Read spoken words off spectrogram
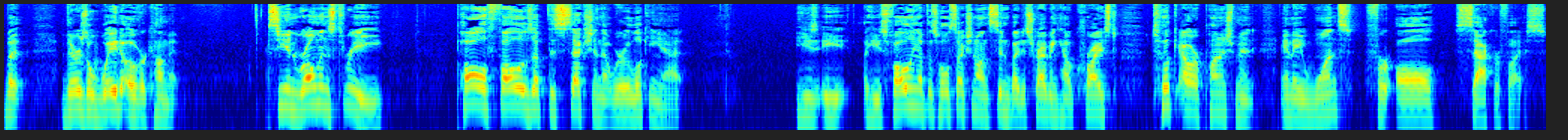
But there's a way to overcome it. See, in Romans 3, Paul follows up this section that we're looking at. He's, he, he's following up this whole section on sin by describing how Christ took our punishment in a once for all sacrifice.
